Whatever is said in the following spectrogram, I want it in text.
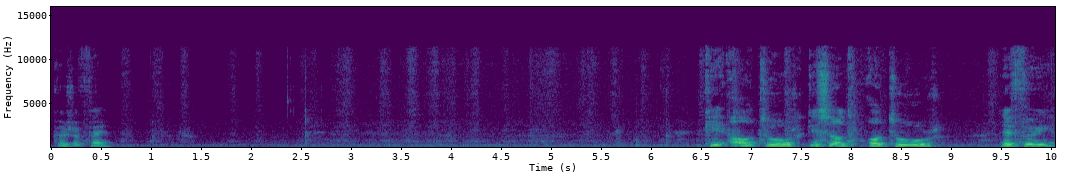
que je fais. Qui entoure, qui saute autour des feuilles.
